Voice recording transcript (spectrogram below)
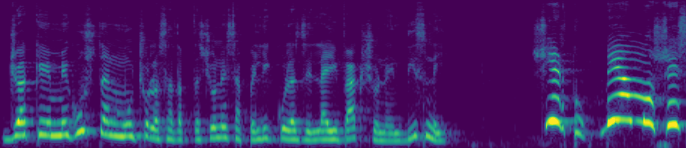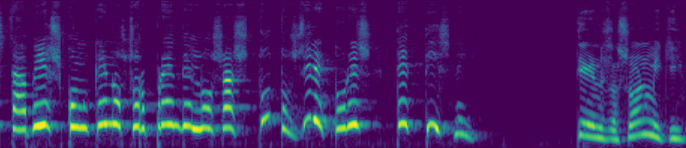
ya que me gustan mucho las adaptaciones a películas de live action en Disney. Cierto, veamos esta vez con qué nos sorprenden los astutos directores de Disney. Tienes razón, Mickey.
